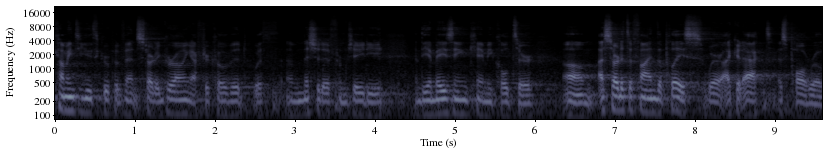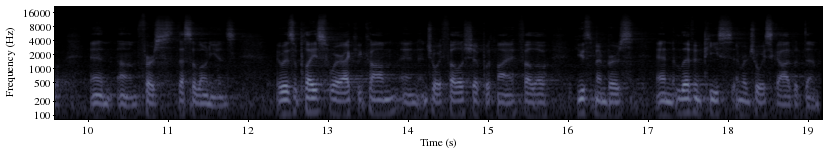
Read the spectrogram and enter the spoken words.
coming to youth group events started growing after COVID with an initiative from JD and the amazing Cami Coulter. Um, I started to find the place where I could act as Paul wrote in um, First Thessalonians. It was a place where I could come and enjoy fellowship with my fellow youth members and live in peace and rejoice God with them.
